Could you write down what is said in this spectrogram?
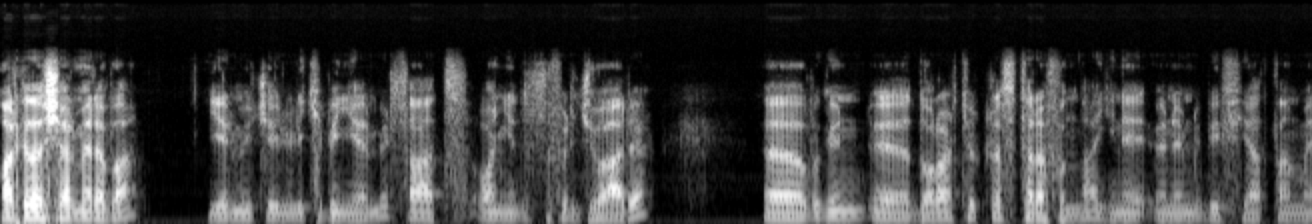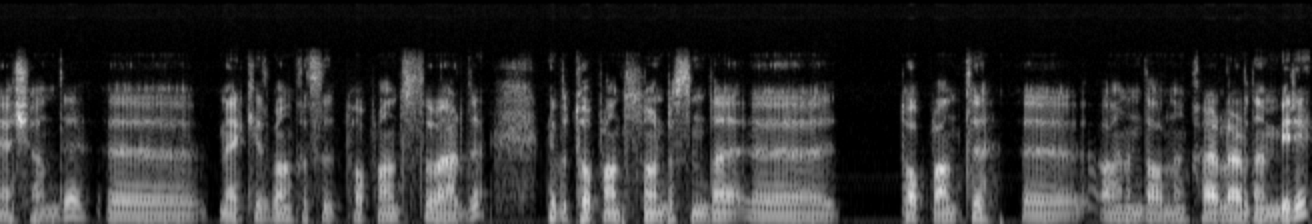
Arkadaşlar merhaba. 23 Eylül 2021 saat 17.00 civarı. Ee, Bugün e, dolar Türk lirası tarafında yine önemli bir fiyatlanma yaşandı. Ee, Merkez Bankası toplantısı vardı ve bu toplantı sonrasında e, toplantı e, anında alınan kararlardan biri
